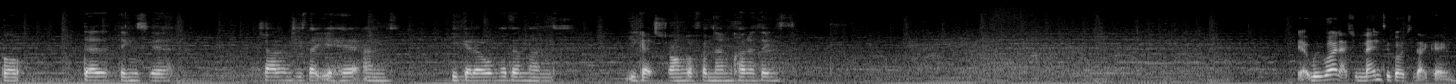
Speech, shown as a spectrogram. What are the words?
But they're the things you challenges that you hit, and you get over them, and you get stronger from them kind of things. Yeah, we weren't actually meant to go to that game.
